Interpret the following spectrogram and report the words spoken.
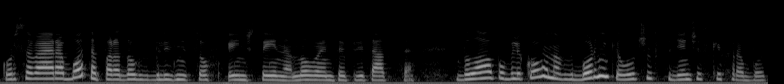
Курсовая работа «Парадокс близнецов Эйнштейна. Новая интерпретация» была опубликована в сборнике лучших студенческих работ.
